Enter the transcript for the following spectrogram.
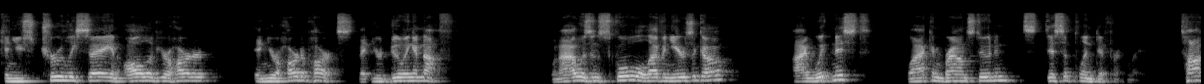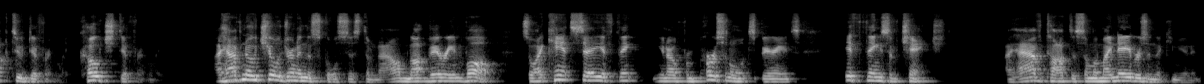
Can you truly say in all of your heart, in your heart of hearts, that you're doing enough? When I was in school 11 years ago, I witnessed black and brown students disciplined differently, talked to differently, coached differently. I have no children in the school system now. I'm not very involved. So I can't say if think, you know, from personal experience, if things have changed. I have talked to some of my neighbors in the community.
